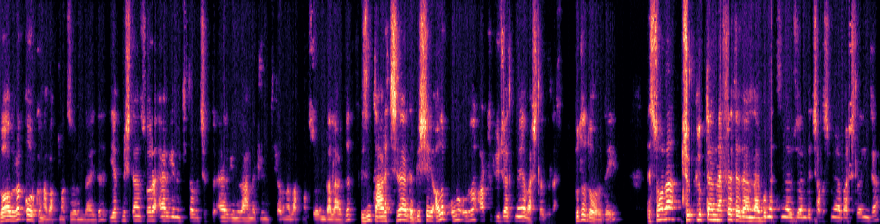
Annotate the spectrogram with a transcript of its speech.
doğal olarak Orkun'a bakmak zorundaydı. 70'ten sonra Ergin'in kitabı çıktı. Ergin'in rahmetlinin kitabına bakmak zorundalardı. Bizim tarihçiler de bir şeyi alıp onu oradan artık yüceltmeye başladılar. Bu da doğru değil. E sonra Türklükten nefret edenler bu metinler üzerinde çalışmaya başlayınca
